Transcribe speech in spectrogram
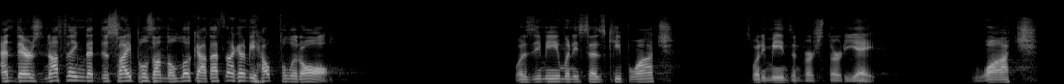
And there's nothing that disciples on the lookout, that's not going to be helpful at all. What does he mean when he says keep watch? It's what he means in verse 38 watch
